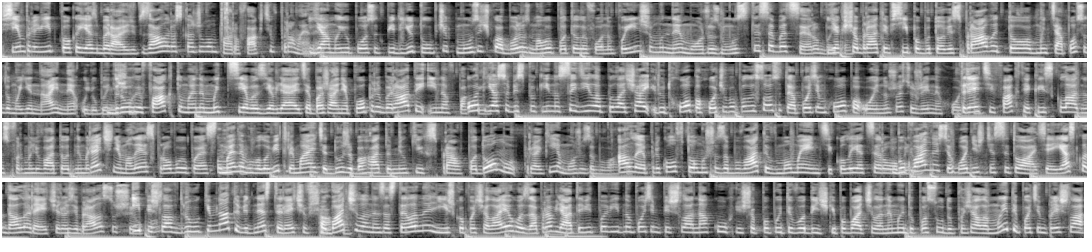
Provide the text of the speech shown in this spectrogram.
Всім привіт! Поки я збираюсь в зал, розкажу вам пару фактів про мене. Я мию посуд під ютубчик, музичку або розмови по телефону. По-іншому не можу змусити себе це робити. Якщо брати всі побутові справи, то миття посуду моє найнеулюбленіше. Другий факт: у мене миттєво з'являється бажання поприбирати і навпаки. От я собі спокійно сиділа, пила чай, і тут хопа, хочу попилисосити, а потім хопа, ой, ну щось уже й не хочу. Третій факт, який складно сформулювати одним реченням, але я спробую пояснити. У мене в голові тримається дуже багато мілких справ по дому, про які я можу забувати. Але прикол в тому, що забувати в моменті, коли я це роблю. Буквально сьогоднішня ситуація. Я складала речі, розібрала сушилку і пішла в другу кімнату віднести речі в шафу. Побачила незастелене ліжко, почала його заправляти. Відповідно, потім пішла на кухню, щоб попити водички. Побачила немиту посуду, почала мити. Потім прийшла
